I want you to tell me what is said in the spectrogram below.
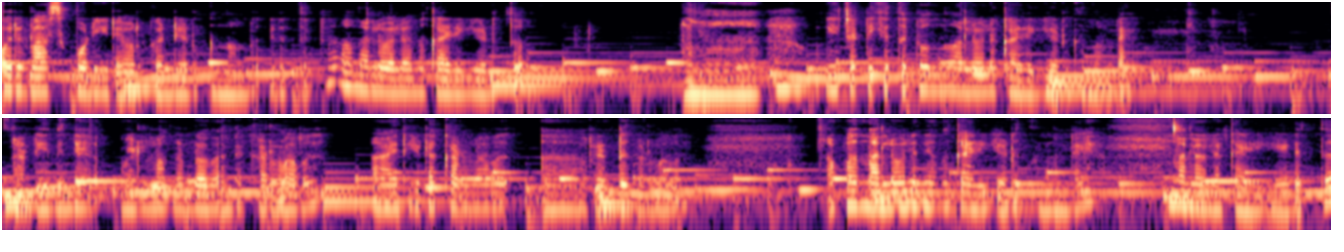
ഒരു ഗ്ലാസ് പൊടിയിട്ട് അവർക്ക് വേണ്ടി എടുക്കുന്നുണ്ട്. എടുത്തിട്ട് അത് നല്ലപോലെ ഒന്ന് കഴുകിയെടുത്ത് ഈ ചട്ടിക്കത്തിട്ട് ഒന്ന് നല്ലപോലെ കഴുകിയെടുക്കുന്നുണ്ട്. അതുകൊണ്ട് ഇതിന്റെ വെള്ളം കണ്ടോ? അതിന്റെ കളറ് അരിയുടെ കളറ് റെഡ് കളറ് അപ്പോൾ നല്ലപോലെ ഞാൻ ഒന്ന് കഴുകിയെടുക്കുന്നുണ്ടേ. നല്ലപോലെ കഴുകിയെടുത്ത്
